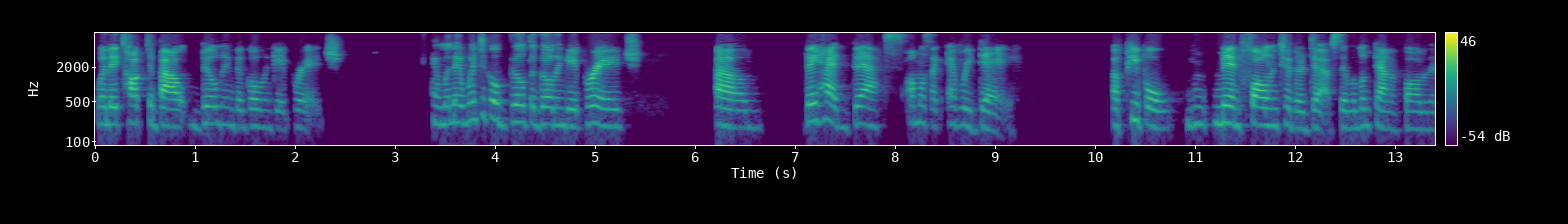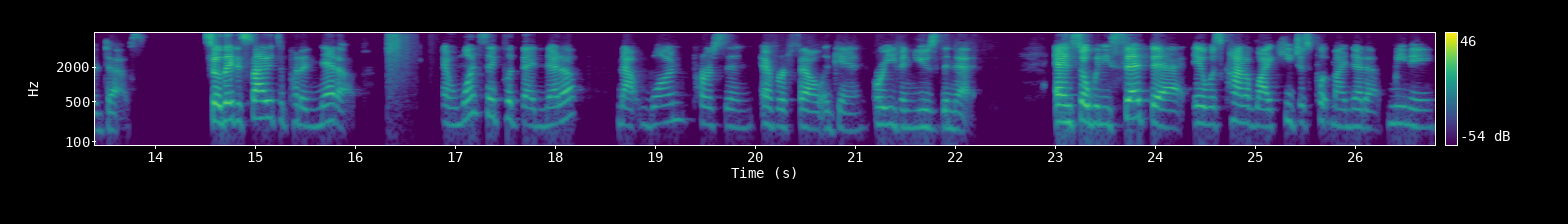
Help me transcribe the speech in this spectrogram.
when they talked about building the golden gate bridge and when they went to go build the golden gate bridge um, they had deaths almost like every day of people, men falling to their deaths. They would look down and fall to their deaths. So they decided to put a net up. And once they put that net up, not one person ever fell again or even used the net. And so when he said that, it was kind of like he just put my net up, meaning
